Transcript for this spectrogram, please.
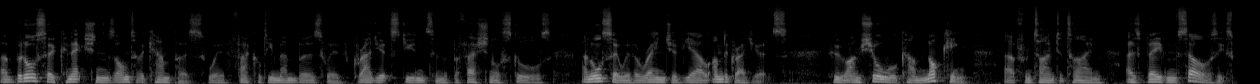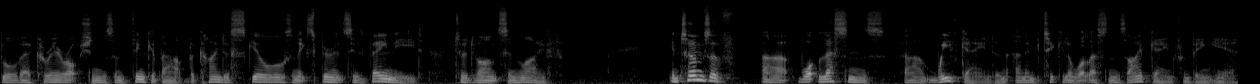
uh, but also connections onto the campus with faculty members, with graduate students in the professional schools, and also with a range of Yale undergraduates who I'm sure will come knocking uh, from time to time as they themselves explore their career options and think about the kind of skills and experiences they need to advance in life. In terms of uh, what lessons uh, we've gained, and, and, in particular what lessons I've gained from being here,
